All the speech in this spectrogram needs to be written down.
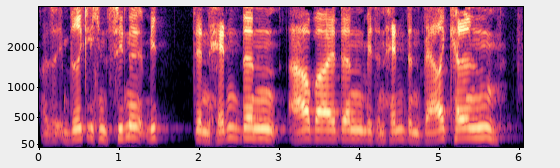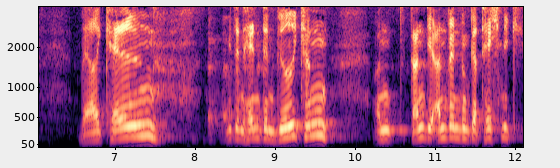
Also im wirklichen Sinne mit den Händen arbeiten, mit den Händen werkeln, werkeln, mit den Händen wirken und dann die Anwendung der Technik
